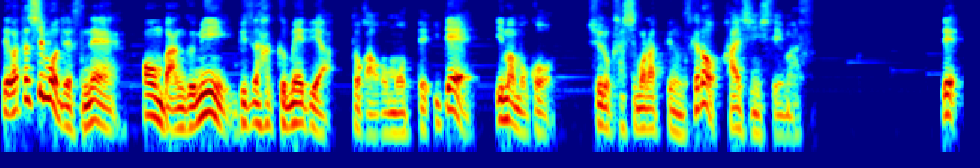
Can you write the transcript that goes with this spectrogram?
で、私もですね、本番組、ビズハックメディアとかを持っていて、今もこう、収録させてもらってるんですけど、配信しています。で、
